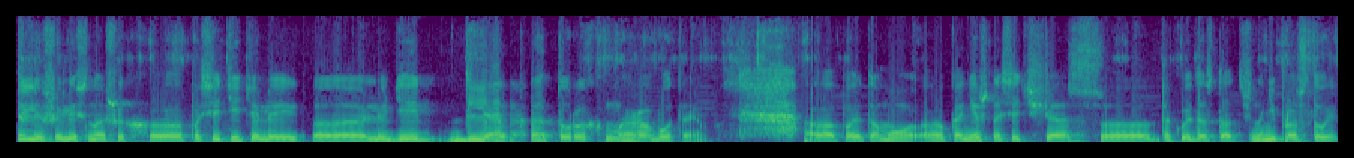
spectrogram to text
лишились наших э, посетителей, э, людей, для которых мы работаем. Э, Поэтому, конечно, сейчас такой достаточно непростой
